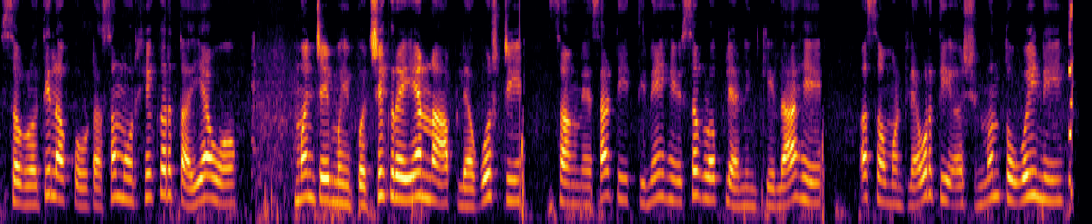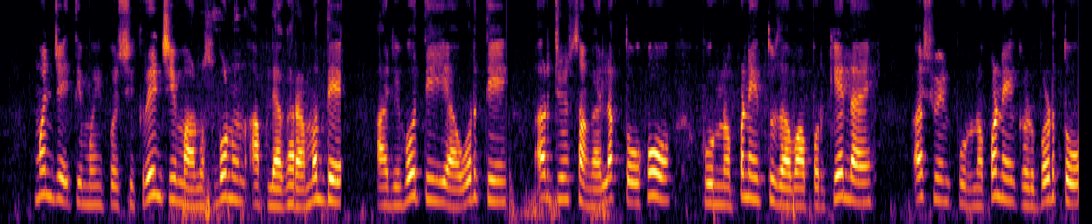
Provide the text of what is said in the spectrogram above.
सगळं तिला कोर्टासमोर हे करता यावं. म्हणजे महिपत शिकरे यांना आपल्या गोष्टी सांगण्यासाठी तिने हे सगळं प्लॅनिंग केलं आहे असं म्हटल्यावरती अश्विन म्हणतो वहिनी म्हणजे ती महिपत शिकरेंची माणूस बनून आपल्या घरामध्ये आली होती यावरती अर्जुन सांगायला लागतो हो पूर्णपणे तुझा वापर केलाय. अश्विन पूर्णपणे गडबडतो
